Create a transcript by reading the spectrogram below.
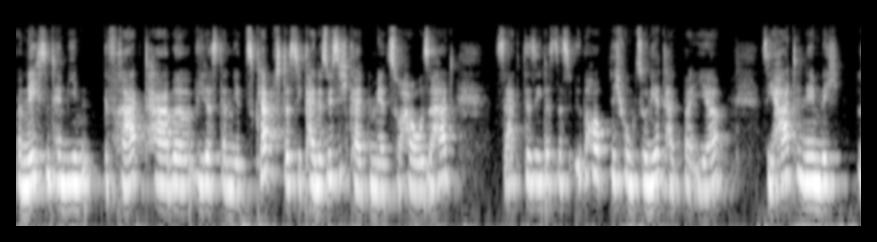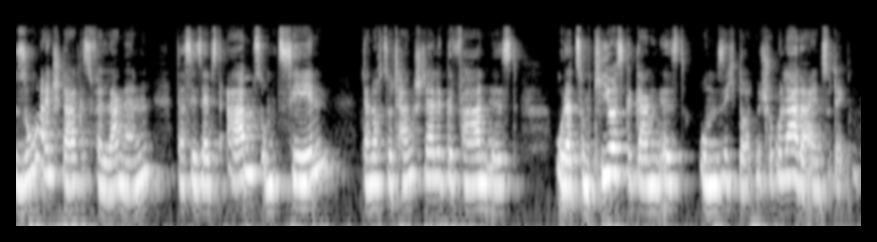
beim nächsten Termin gefragt habe, wie das dann jetzt klappt, dass sie keine Süßigkeiten mehr zu Hause hat, sagte sie, dass das überhaupt nicht funktioniert hat bei ihr. Sie hatte nämlich so ein starkes Verlangen, dass sie selbst abends um 10 dann noch zur Tankstelle gefahren ist oder zum Kiosk gegangen ist, um sich dort mit Schokolade einzudecken.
